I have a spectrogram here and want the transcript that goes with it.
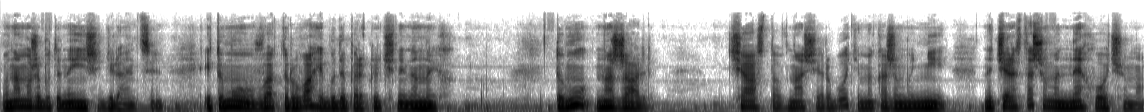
Вона може бути на іншій ділянці. І тому вектор уваги буде переключений на них. Тому, на жаль, часто в нашій роботі ми кажемо ні. Не через те, що ми не хочемо,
